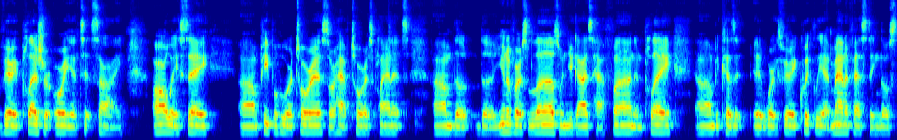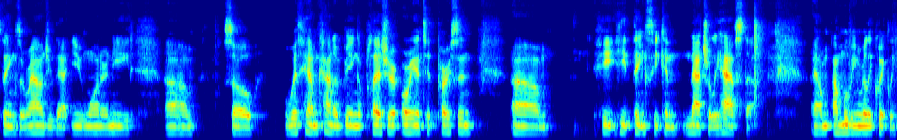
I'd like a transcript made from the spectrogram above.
very pleasure oriented sign. I always say um, people who are Taurus or have Taurus planets, um, the, the universe loves when you guys have fun and play um, because it, it works very quickly at manifesting those things around you that you want or need. Um, so, with him kind of being a pleasure oriented person, um, he he thinks he can naturally have stuff. And I'm, I'm moving really quickly.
